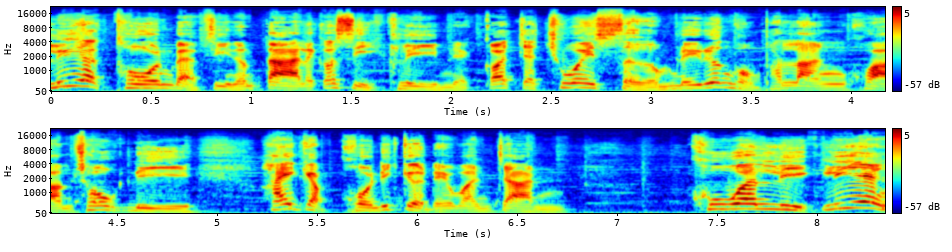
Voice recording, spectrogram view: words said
เลือกโทนแบบสีน้ำตาลแล้วก็สีครีมเนี่ยก็จะช่วยเสริมในเรื่องของพลังความโชคดี ให้กับคนที่เกิดในวันจันทร์ ควรหลีกเลี่ยง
